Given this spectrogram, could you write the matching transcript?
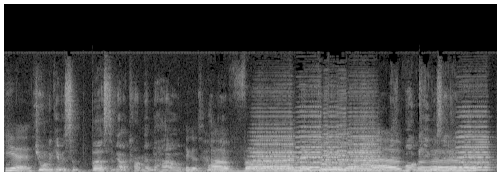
Yes. Do you want to give us a burst of it? I can't remember how. It goes what- Hava Nagila, What key was it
